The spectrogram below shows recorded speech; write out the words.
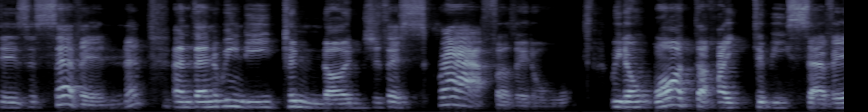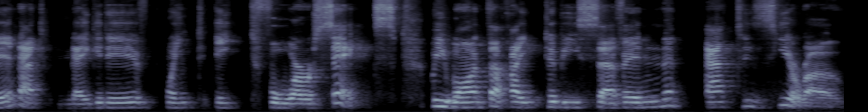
is seven, and then we need to nudge this graph a little. We don't want the height to be seven at negative 0.846. We want the height to be seven at zero.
